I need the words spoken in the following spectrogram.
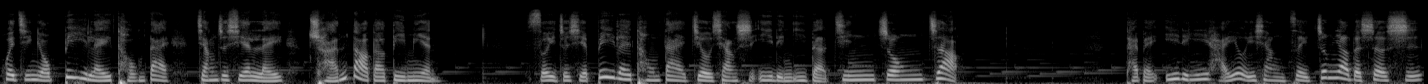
会经由避雷铜带将这些雷传导到地面，所以这些避雷铜带就像是一零一的金钟罩。台北一零一还有一项最重要的设施，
